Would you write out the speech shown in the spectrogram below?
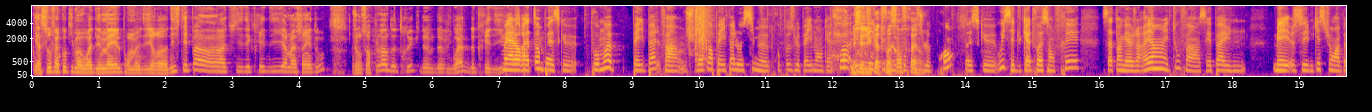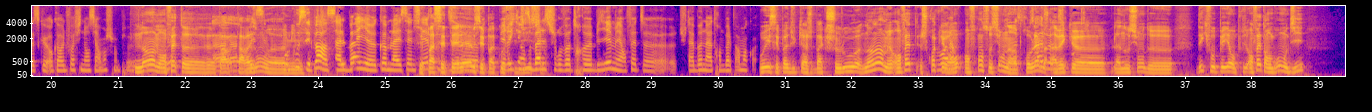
Il y a qui m'envoie des mails pour me dire euh, n'hésitez pas hein, à utiliser des crédits, à machin et tout. Je reçois plein de trucs, de, de boîtes de crédit. Mais alors attends, parce que pour moi, PayPal, enfin, je suis d'accord, PayPal aussi me propose le paiement en 4 fois. Mais c'est du dès quatre qu'il fois me sans frais, hein. Je le prends parce que oui, c'est du 4 fois sans frais, ça t'engage à rien et tout. Enfin, c'est pas une. Mais c'est une question, hein, parce que encore une fois, financièrement, je suis un peu. non, mais en fait, euh, t'as Euh, raison. euh, Pour le coup, c'est pas un sale bail euh, comme la SNCF. C'est pas CTLM, c'est pas Cofidis. 15 balles sur votre billet, mais en fait, euh, tu t'abonnes à 30 balles par mois, quoi. Oui, c'est pas du cashback chelou. Non, non, mais en fait, je crois qu'en Voilà. en France aussi, on a un Ça, problème je avec euh, la notion de. Dès qu'il faut payer en plus. En fait, en gros, on dit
